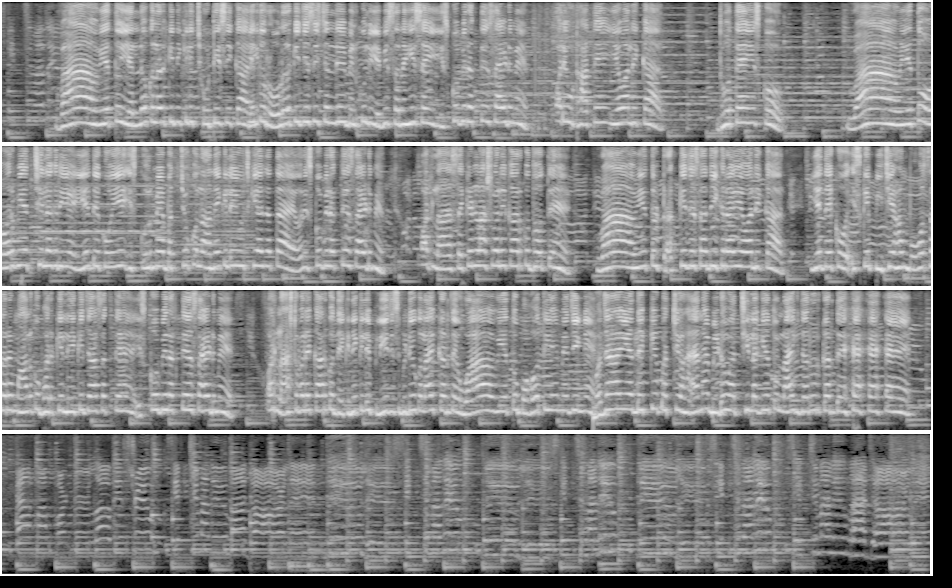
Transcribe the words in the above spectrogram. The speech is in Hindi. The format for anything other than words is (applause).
वाह, ये तो येलो कलर की निकली छोटी सी कार ये तो रोलर की जैसी चल रही है। बिल्कुल, ये भी सही सही इसको भी रखते हैं साइड में। और ये उठाते हैं ये वाली कार धोते हैं इसको। वाह ये तो और भी अच्छी लग रही है। ये देखो ये स्कूल में बच्चों को लाने के लिए यूज़ किया जाता है और इसको भी रखते हैं साइड में। और ला, सेकेंड लास्ट वाली कार को धोते हैं। वाह ये तो ट्रक के जैसा दिख रहा है ये वाली कार। ये देखो इसके पीछे हम बहुत सारे माल को भर के लेके जा सकते हैं। इसको भी रखते हैं साइड में। और लास्ट वाले कार को देखने के लिए प्लीज़ इस वीडियो को लाइक कर दे। वाह ये तो बहुत ही अमेजिंग है। मज़ा आया देख के बच्चे है ना? वीडियो अच्छी लगी है तो लाइक ज़रूर कर दे। (laughs) है, है, है।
